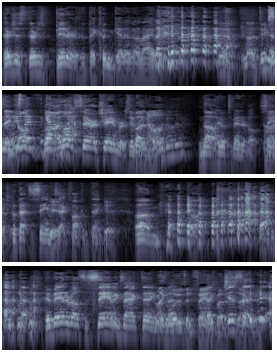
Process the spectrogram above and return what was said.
They're just they're just bitter that they couldn't get into an Ivy. League. yeah. No, didn't, and they At least don't. they've Well, I love bath- Sarah Chambers, did but Vanilla go there? no, he went to Vanderbilt. Same, that's right. but that's the same Yeah. exact fucking thing. Yeah. If Vanderbilt's the same exact thing. Like as that. losing fans Like, by the just second. a,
